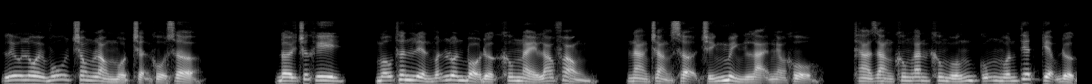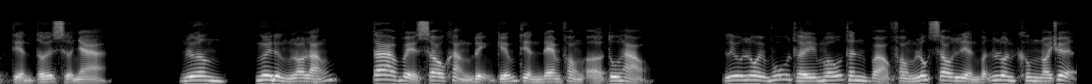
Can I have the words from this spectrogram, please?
Lưu lôi vũ trong lòng một trận khổ sở. Đời trước khi, mẫu thân liền vẫn luôn bỏ được không này lao phòng, nàng chẳng sợ chính mình lại nghèo khổ, thà rằng không ăn không uống cũng muốn tiết kiệm được tiền tới sửa nhà. Nương, ngươi đừng lo lắng, ta về sau khẳng định kiếm tiền đem phòng ở tu hảo. Lưu lôi vũ thấy mẫu thân vào phòng lúc sau liền vẫn luôn không nói chuyện,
